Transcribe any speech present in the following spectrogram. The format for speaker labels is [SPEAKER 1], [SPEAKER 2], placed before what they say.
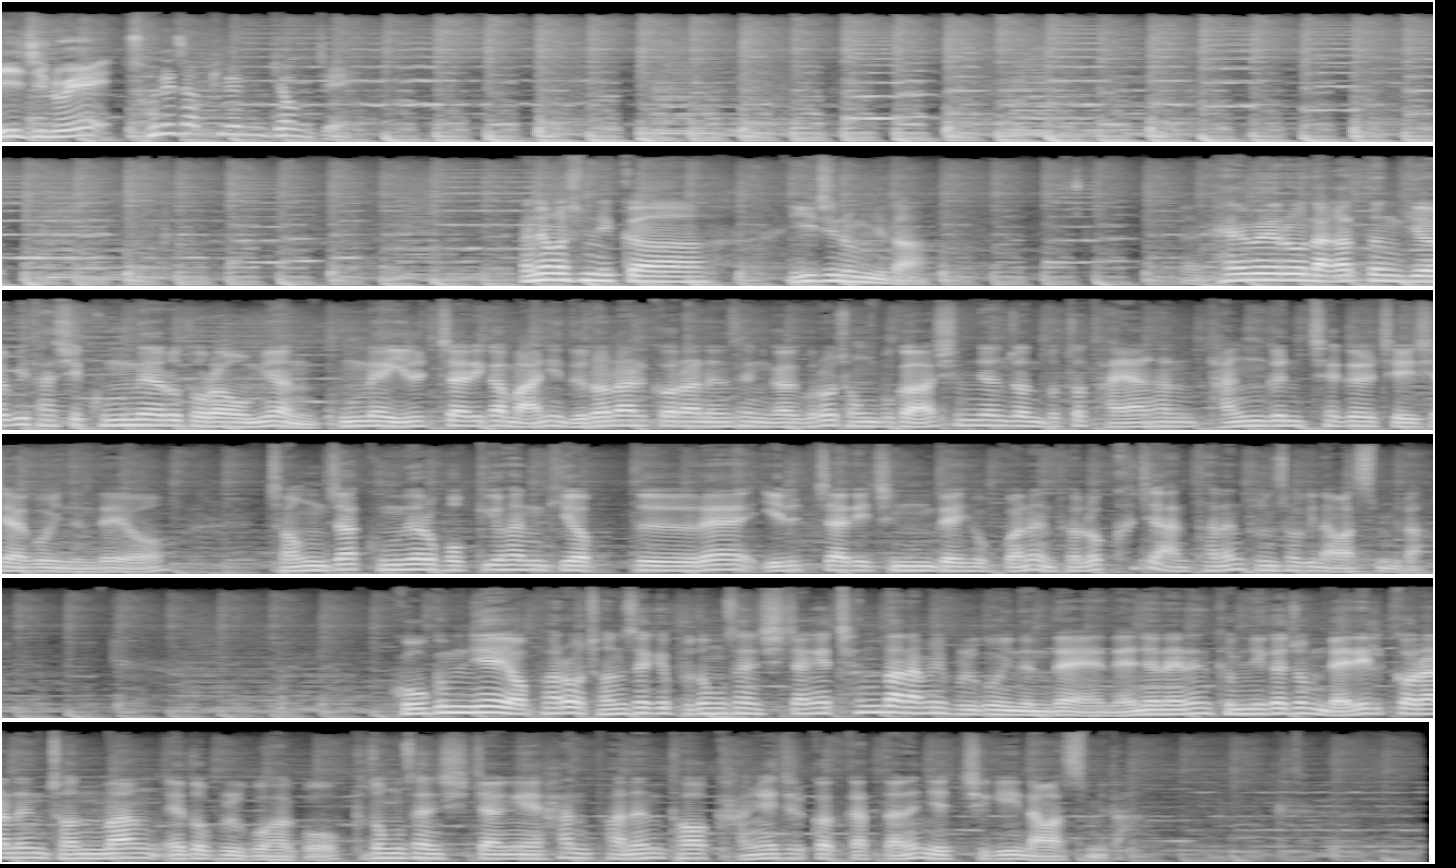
[SPEAKER 1] 이진우의 손에 잡히는 경제.
[SPEAKER 2] 안녕하십니까 이진우입니다. 해외로 나갔던 기업이 다시 국내로 돌아오면 국내 일자리가 많이 늘어날 거라는 생각으로 정부가 10년 전부터 다양한 당근책을 제시하고 있는데요. 정작 국내로 복귀한 기업들의 일자리 증대 효과는 별로 크지 않다는 분석이 나왔습니다. 고금리의 여파로 전 세계 부동산 시장에 찬바람이 불고 있는데 내년에는 금리가 좀 내릴 거라는 전망에도 불구하고 부동산 시장의 한파는 더 강해질 것 같다는 예측이 나왔습니다.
